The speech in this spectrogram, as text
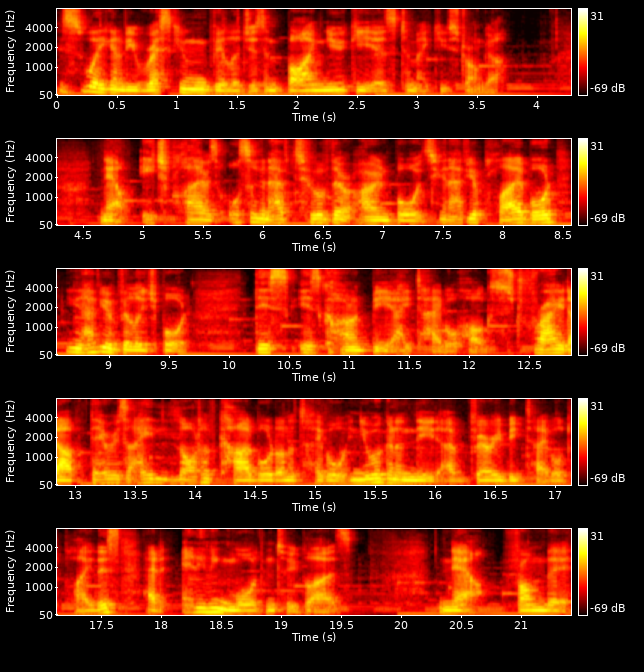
This is where you're going to be rescuing villagers and buying new gears to make you stronger. Now, each player is also going to have two of their own boards. You're going to have your player board, you can have your village board. This is to be a table hog. Straight up, there is a lot of cardboard on a table and you are going to need a very big table to play this at anything more than two players. Now, from there,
